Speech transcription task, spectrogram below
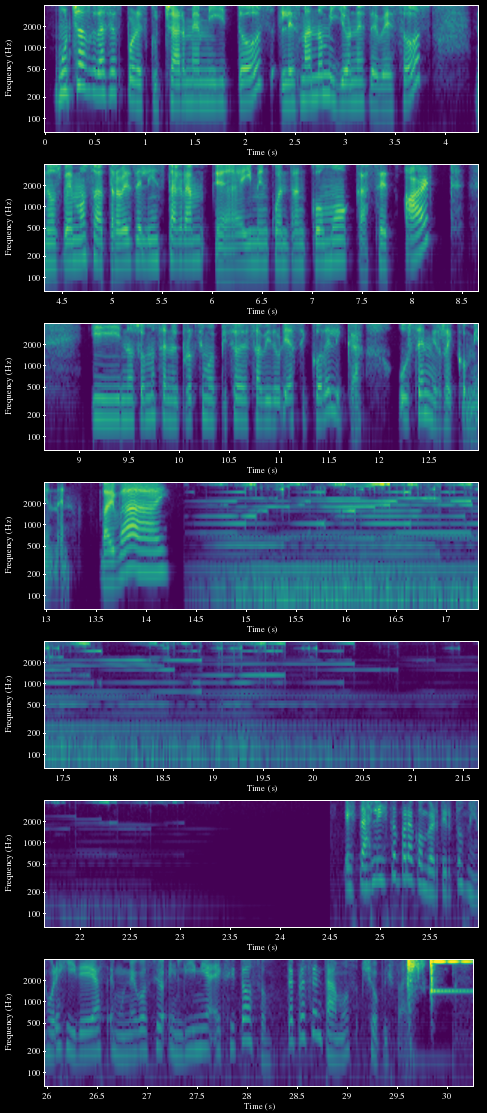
Muchas gracias por escucharme, amiguitos. Les mando millones de besos. Nos vemos a través del Instagram. Eh, ahí me encuentran como Cassette Art. Y nos vemos en el próximo episodio de Sabiduría Psicodélica. Usen y recomienden. Bye bye. ¿Estás listo para convertir tus mejores ideas en un negocio en línea exitoso? Te presentamos Shopify.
